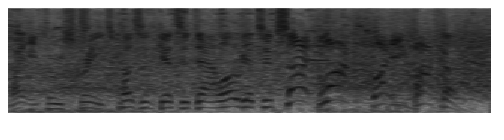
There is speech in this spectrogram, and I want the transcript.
Fighting through screens. Cousins gets it down low, gets inside, blocked by Ibaka.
